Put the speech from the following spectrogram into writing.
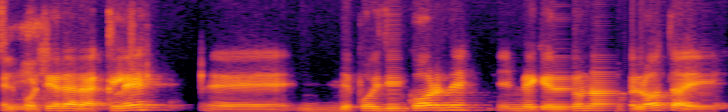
El portero era Cle. Eh, después de un corne, me quedó una pelota y,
